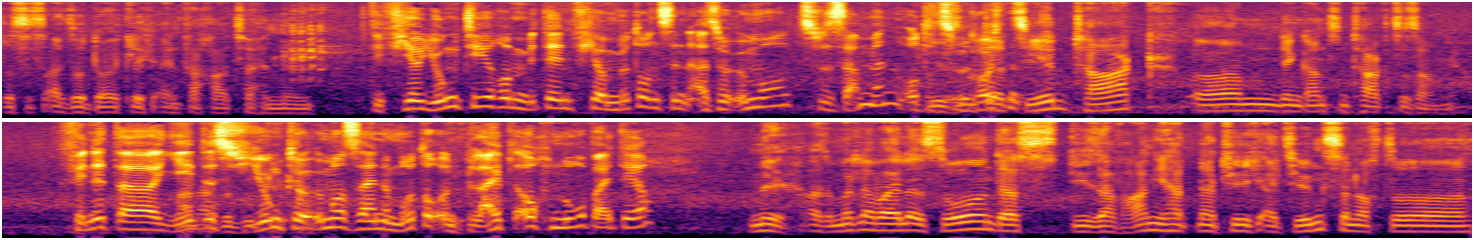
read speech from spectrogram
Das ist also deutlich einfacher zu handeln. Die vier Jungtiere mit den vier Müttern sind also immer zusammen? Oder die sind jetzt jeden Tag, ähm, den ganzen Tag zusammen. Ja. Findet da jedes also Jungtier immer seine Mutter und bleibt auch nur bei der? Nee, also mittlerweile ist so, dass die Savani hat natürlich als Jüngste noch so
